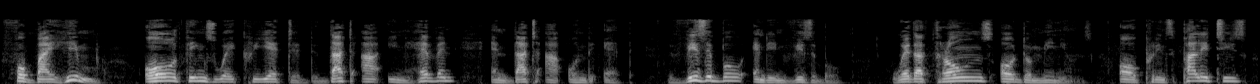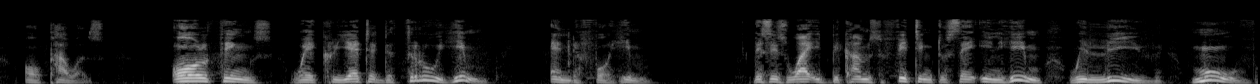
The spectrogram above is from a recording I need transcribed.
For by him all things were created that are in heaven and that are on the earth, visible and invisible, whether thrones or dominions, or principalities or powers. All things were created through him and for him. This is why it becomes fitting to say, in him we live, move,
